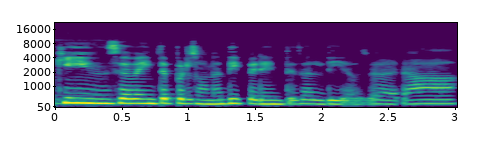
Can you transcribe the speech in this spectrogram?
15, 20 personas diferentes al día, o sea, era,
